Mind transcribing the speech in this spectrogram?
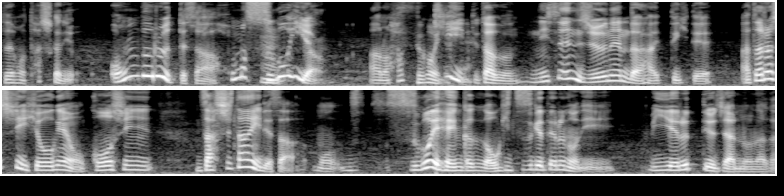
でも確かに、オンブルーってさ、ほんますごいやん。あの、はっすごいですねきり言って多分、2010年代入ってきて、新しい表現を更新、雑誌単位でさ、もうず、すごい変革が起き続けてるのに、BL っていうジャンルの中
